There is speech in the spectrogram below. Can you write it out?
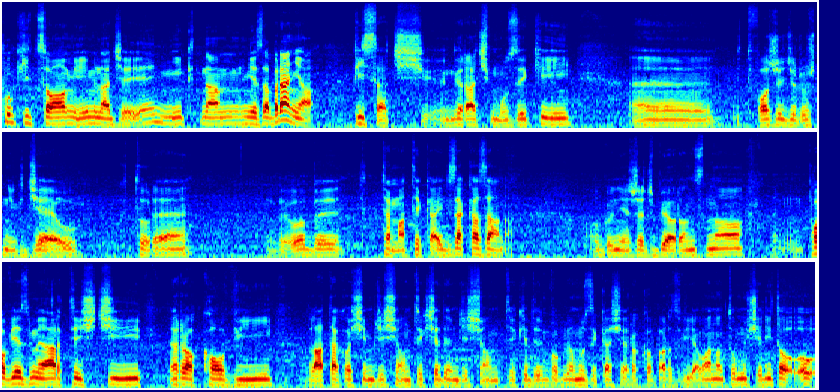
póki co, miejmy nadzieję, nikt nam nie zabrania pisać, grać muzyki i tworzyć różnych dzieł, które byłoby tematyka ich zakazana. Ogólnie rzecz biorąc, no powiedzmy artyści rockowi w latach 80., 70., kiedy w ogóle muzyka się rockowa rozwijała, no to musieli to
